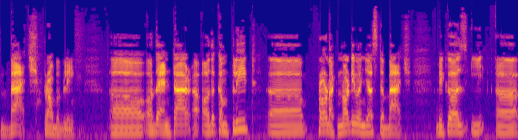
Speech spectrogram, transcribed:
batch, probably, uh, or the entire uh, or the complete uh, product, not even just a batch, because uh,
